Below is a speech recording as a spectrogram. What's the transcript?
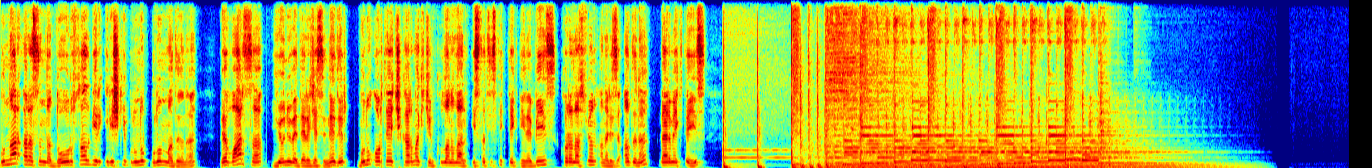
Bunlar arasında doğrusal bir ilişki bulunup bulunmadığını ve varsa yönü ve derecesi nedir? Bunu ortaya çıkarmak için kullanılan istatistik tekniğine biz korelasyon analizi adını vermekteyiz.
